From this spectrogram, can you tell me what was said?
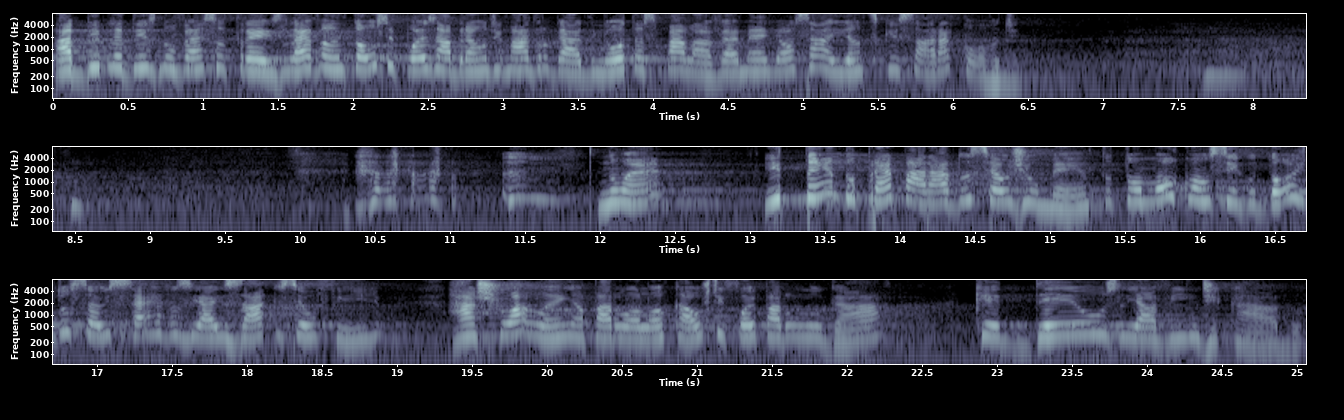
A Bíblia diz no verso 3: Levantou-se, pois, Abraão de madrugada. Em outras palavras, é melhor sair antes que Sara acorde. Não é? E tendo preparado o seu jumento, tomou consigo dois dos seus servos e a Isaac, seu filho, rachou a lenha para o holocausto e foi para o lugar que Deus lhe havia indicado.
